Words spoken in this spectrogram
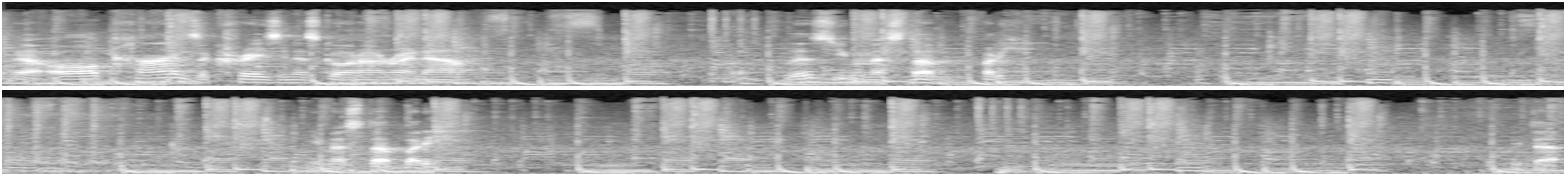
we got all kinds of craziness going on right now. Liz, you messed up, buddy. Messed up, buddy. Eat that.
